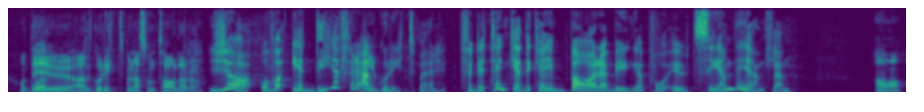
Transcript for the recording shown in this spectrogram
Och det är Och- ju algoritmerna som talar då. och vad är det för algoritmer? För det tänker jag, det kan ju bara bygga på utseende egentligen. Ja.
